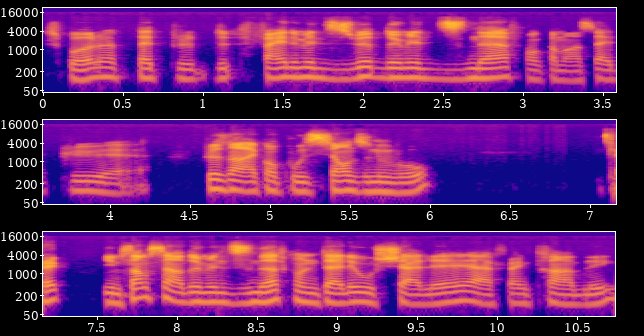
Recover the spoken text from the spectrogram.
je sais pas, peut-être fin 2018-2019, on commençait à être plus, euh, plus dans la composition du nouveau. OK. Il me semble que c'est en 2019 qu'on est allé au chalet à Frank Tremblay,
